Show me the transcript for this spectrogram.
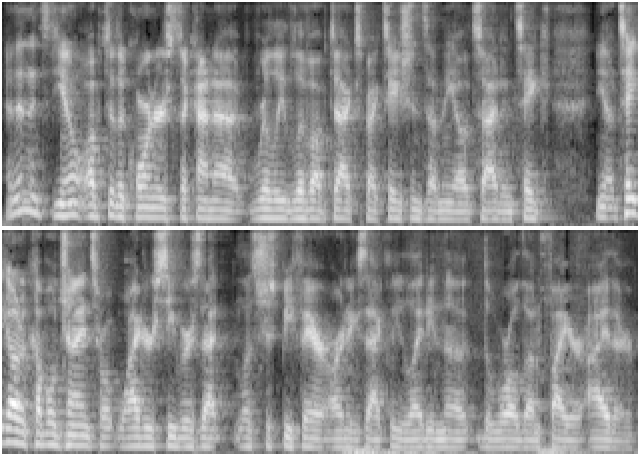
And then it's, you know, up to the corners to kind of really live up to expectations on the outside and take, you know, take out a couple Giants wide receivers that, let's just be fair, aren't exactly lighting the, the world on fire either.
